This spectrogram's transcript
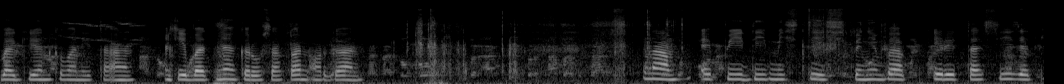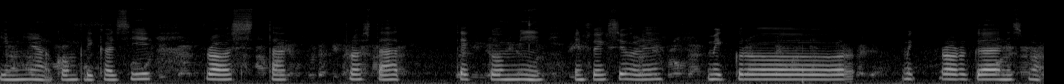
bagian kewanitaan. Akibatnya kerusakan organ. 6. Epidemistis penyebab iritasi zat kimia, komplikasi prostat prostatektomi, infeksi oleh mikro mikroorganisme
